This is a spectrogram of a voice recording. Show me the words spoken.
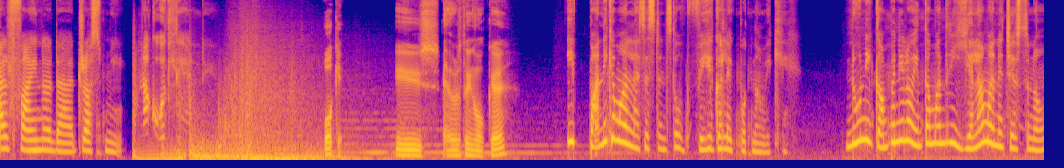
I'll fine dad trust me నాకు వదిలేయండి. ఓకే. ఈస్ ఎవ్రీథింగ్ ఓకే ఈ పనికి మాలిన అసిస్టెంట్స్తో వేగలేకపోతున్నావు వికి నువ్వు నీ కంపెనీలో ఇంతమందిని ఎలా మేనేజ్ చేస్తున్నావు?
